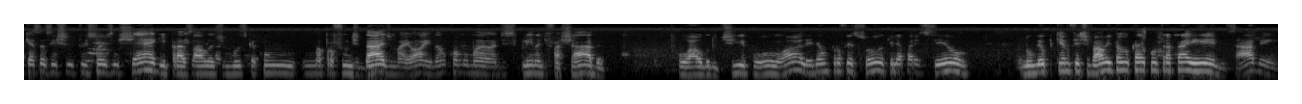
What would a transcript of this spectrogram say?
que essas instituições enxerguem para as aulas de música com uma profundidade maior e não como uma disciplina de fachada ou algo do tipo, ou olha, ele é um professor que ele apareceu no meu pequeno festival, então eu quero contratar ele, sabe?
